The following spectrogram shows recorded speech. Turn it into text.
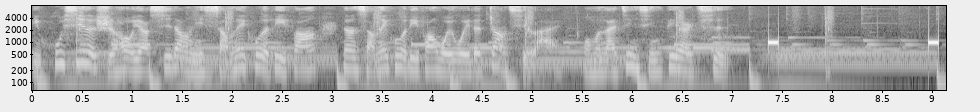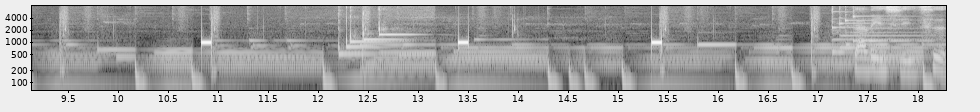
你呼吸的时候要吸到你小内裤的地方，让小内裤的地方微微的胀起来。我们来进行第二次。习一次。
